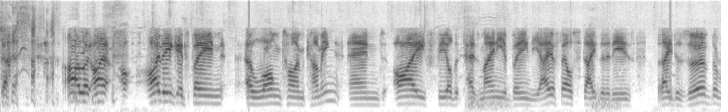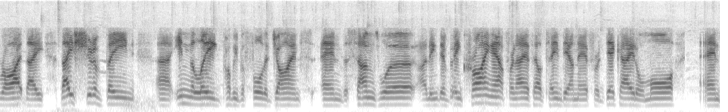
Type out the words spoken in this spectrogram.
oh, look, I, I think it's been a long time coming, and I feel that Tasmania, being the AFL state that it is, they deserve the right. They they should have been uh, in the league probably before the Giants and the Suns were. I think they've been crying out for an AFL team down there for a decade or more. And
